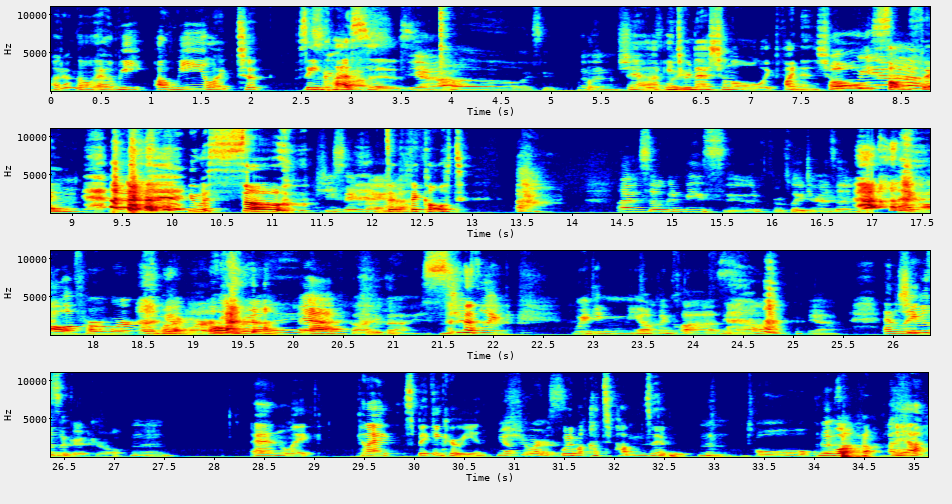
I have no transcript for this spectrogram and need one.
I don't know. Uh, we uh, we like took same, Same class. classes. Yeah, Oh, I see. and then she Yeah, was like, international like financial Oh, yeah. something. Yeah. it was so She saved my ass. difficult. I'm so gonna be sued for plagiarism. like all of her work was my Yeah. work. Oh, really? Yeah. Oh my god, you guys. she was like waking me up in class. Yeah. Yeah, And she like was a good girl. Mm. And like, can I speak in Korean? Yeah, of Sure. course. 우리 막 같이 밤새고. 음. 오, 공부하느라? Yeah?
